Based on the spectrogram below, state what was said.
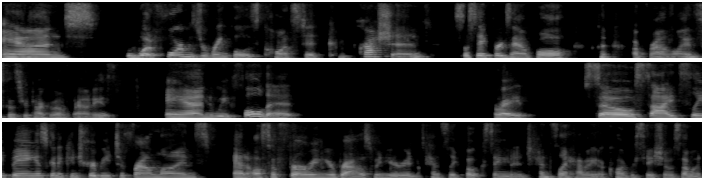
And what forms a wrinkle is constant compression. So, say, for example, a frown lines, because you're talking about frownies, and we fold it, right? So, side sleeping is going to contribute to frown lines and also furrowing your brows when you're intensely focusing and intensely having a conversation with someone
